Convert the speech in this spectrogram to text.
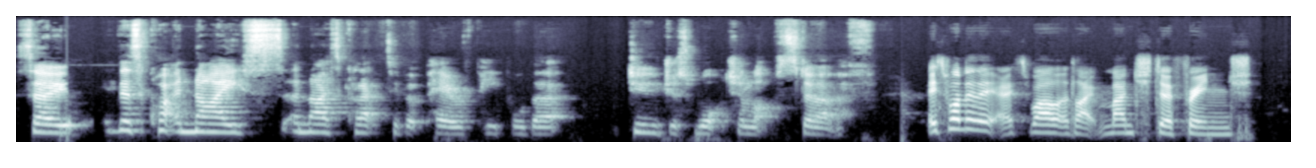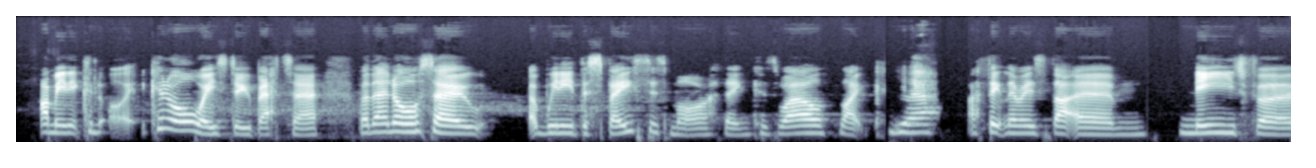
So there's quite a nice, a nice collective up here of people that do just watch a lot of stuff. It's one of the as well as like Manchester Fringe. I mean, it can it can always do better, but then also uh, we need the spaces more. I think as well. Like Yeah, I think there is that um need for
